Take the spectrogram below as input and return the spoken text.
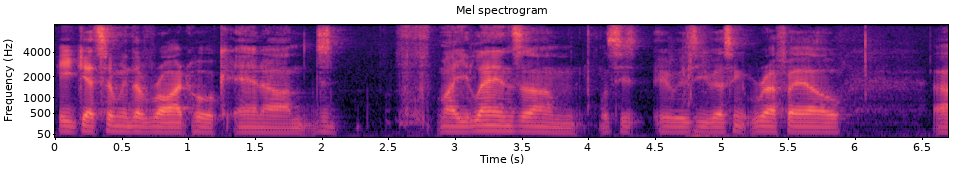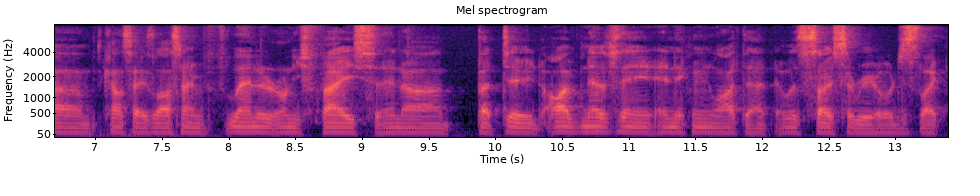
he gets him with the right hook and um, just like he lands. Um, what's his? Who was he versing? Raphael um, can't say his last name, landed it on his face. And uh, but dude, I've never seen anything like that. It was so surreal. Just like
